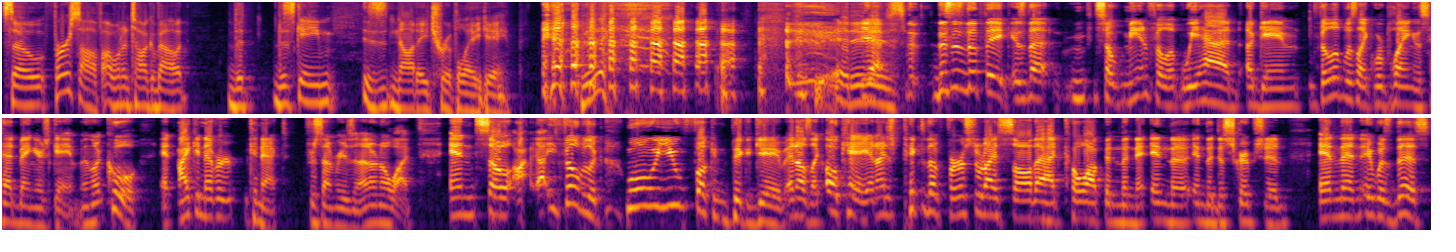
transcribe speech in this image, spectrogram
So first off, I want to talk about the this game is not a AAA game. it yeah, is th- this is the thing is that so me and Philip we had a game. Philip was like, "We're playing this Headbangers game," and like, cool. And I can never connect for some reason. I don't know why. And so I, I, Philip was like, "Well, will you fucking pick a game?" And I was like, "Okay." And I just picked the first one I saw that had co-op in the in the in the description. And then it was this,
